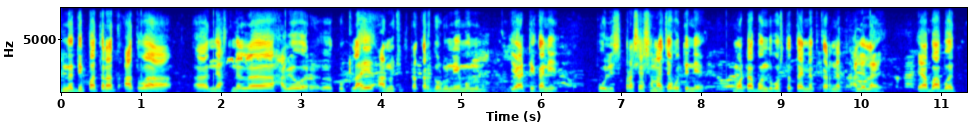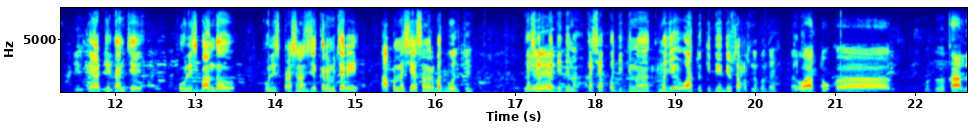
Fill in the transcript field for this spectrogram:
नदीपात्रात अथवा नॅशनल हायवेवर कुठलाही अनुचित प्रकार घडू नये म्हणून या ठिकाणी पोलीस प्रशासनाच्या वतीने मोठा बंदोबस्त तैनात करण्यात आलेला आहे. याबाबत या ठिकाणचे पोलीस बांधव पोलीस प्रशासनाचे कर्मचारी आपणाशी या संदर्भात बोलतील. कशा पद्धतीनं कशा पद्धतीनं म्हणजे वाहतूक किती दिवसापासून पण वाहतूक काल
